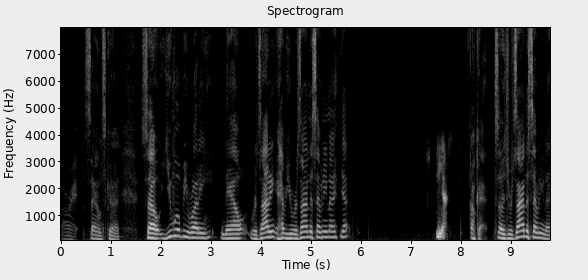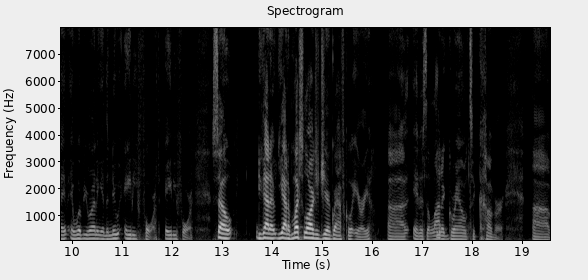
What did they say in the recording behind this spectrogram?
All right, sounds good. So you will be running now, resigning. Have you resigned the 79th yet? Yes. Okay, so he's resigned the 79th and will be running in the new 84th. 84th. So you got a you got a much larger geographical area, uh, and it's a lot of ground to cover. Uh,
